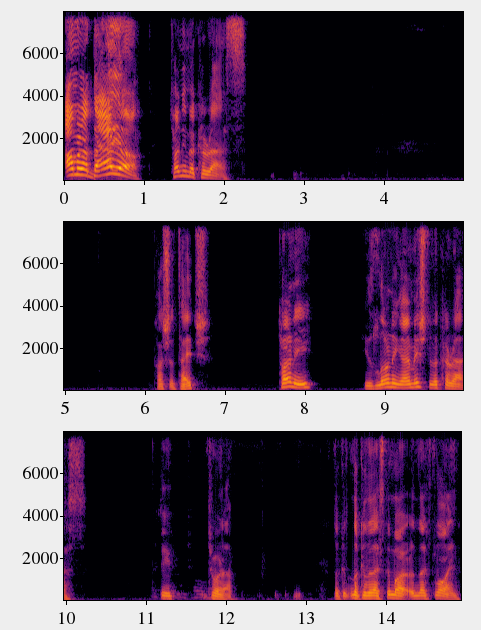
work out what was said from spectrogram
Amar Abaya, Tani Makaras. Pasha Taich. Tani, he's learning our Mishnah Karas. He torn up. Look at look at the next the next line.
